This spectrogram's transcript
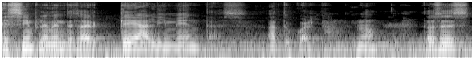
es simplemente saber qué alimentas a tu cuerpo, ¿no? Entonces,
